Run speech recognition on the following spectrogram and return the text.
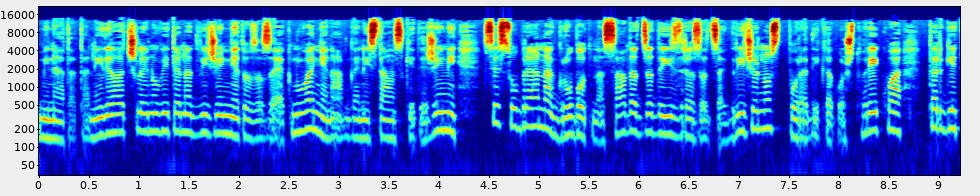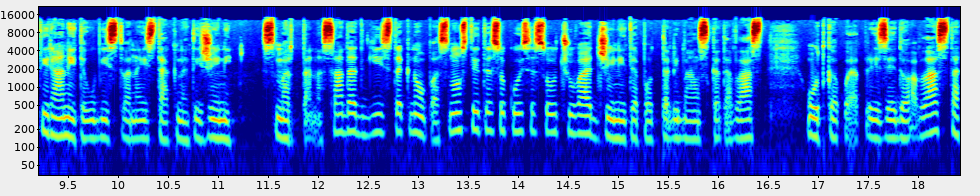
Минатата недела членовите на движењето за зајакнување на афганистанските жени се собраа на гробот на Садат за да изразат загриженост поради како што рекоа таргетираните убиства на истакнати жени. Смртта на Садат ги истакна опасностите со кои се соочуваат жените под талибанската власт. Откако ја презедоа власта,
